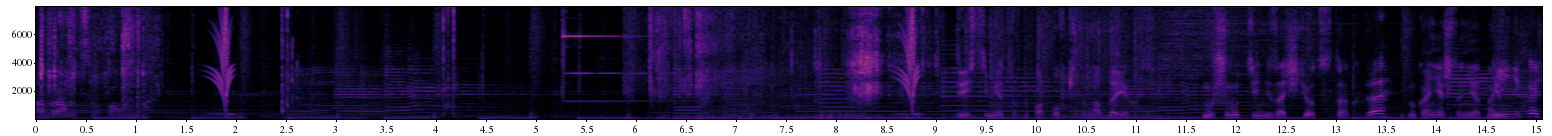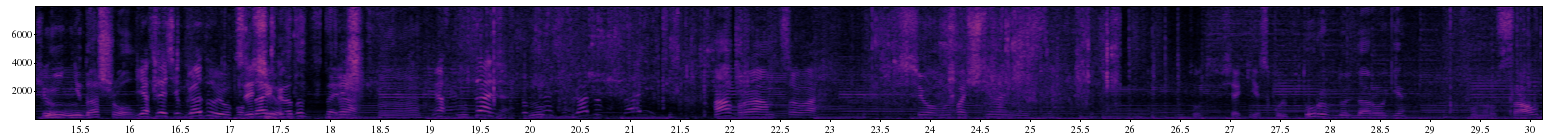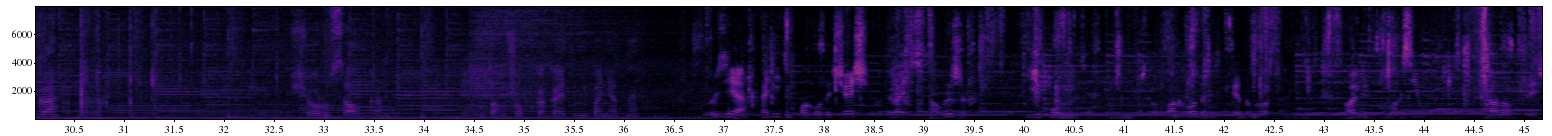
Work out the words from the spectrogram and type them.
Абрамцева, по-моему. Двести метров до парковки-то надо доехать. Маршрут тебе не зачтется так. Да? Ну, конечно, нет. А не, я не хочу. не- не дошел. Я в следующем году его В повторю. следующем году повторишь. Я специально, чтобы Ну. в следующем году повторить. Абрамцева. Все, мы почти на месте. Тут всякие скульптуры вдоль дороги. Вон русалка. Еще русалка. Ну там жопа какая-то непонятная. Друзья, ходите в походы чаще, выбирайтесь на лыжах и помните, что походы это просто. С вами был Максим. До новых встреч.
